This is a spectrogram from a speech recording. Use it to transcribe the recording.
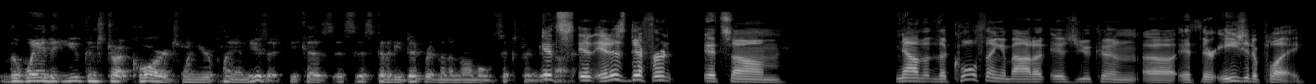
the way that you construct chords when you're playing music because it's it's going to be different than a normal six string guitar. It's it, it is different. It's um now the, the cool thing about it is you can uh if they're easy to play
